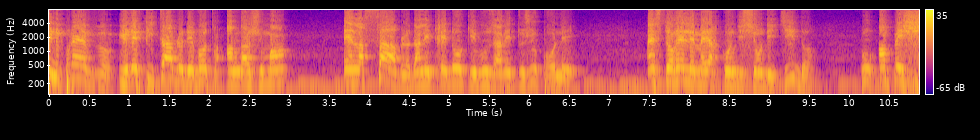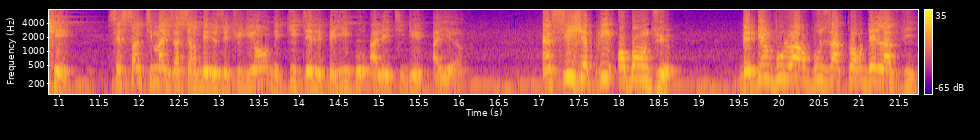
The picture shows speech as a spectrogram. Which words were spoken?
une preuve irréfutable de votre engagement inlassable dans les credos que vous avez toujours prônés instaurer les meilleures conditions d'études pour empêcher ces sentiments exacerbés des étudiants de quitter le pays pour aller étudier ailleurs. Ainsi, j'ai pris au bon Dieu de bien vouloir vous accorder la vie,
